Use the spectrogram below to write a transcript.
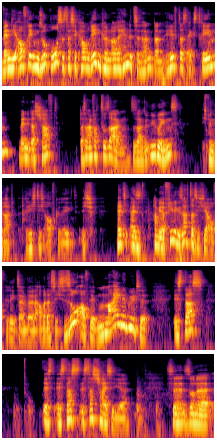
wenn die Aufregung so groß ist, dass ihr kaum reden könnt und eure Hände zittern, dann hilft das extrem, wenn ihr das schafft, das einfach zu sagen. Zu sagen, so übrigens, ich bin gerade richtig aufgeregt. Ich hätte, also haben ja viele gesagt, dass ich hier aufgeregt sein werde, aber dass ich so aufgeregt, meine Güte, ist das, ist, ist das, ist das scheiße hier. so eine,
